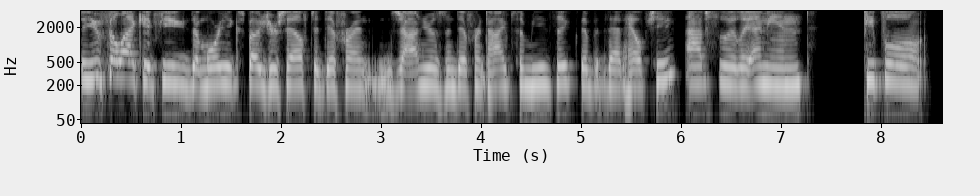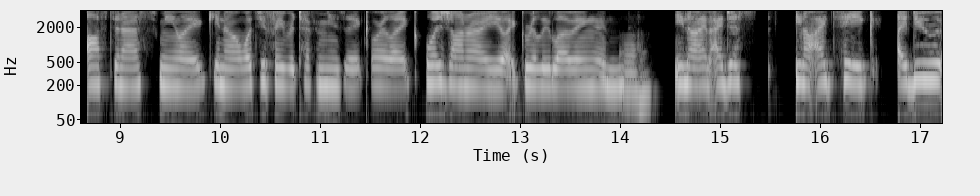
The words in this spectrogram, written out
do you feel like if you, the more you expose yourself to different genres and different types of music, that that helps you? Absolutely. I mean, people often ask me like, you know, what's your favorite type of music, or like, what genre are you like really loving, and Uh, you know and i just you know i take i do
